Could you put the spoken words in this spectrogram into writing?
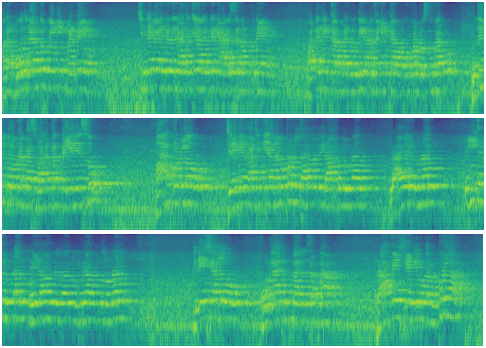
మన భోజనాలతో మీటింగ్ పెడితే చిన్నగా అవుతుంది రాజకీయాలంటే ఆలస్యం అనుకునే పద్ధతి ఇంకా మనది ఉంది. అందుకని ఇంకా ఒక్కొక్కరు వస్తున్నారు. హృదయపూర్వకంగా స్వాగతం తెలియజేస్తూ మానకోటలో జరిగే రాజకీయాలు చాలా మంది డాక్టర్లు ఉన్నారు లాయర్లు ఉన్నారు టీచర్లు ఉన్నారు మేధావులు ఉన్నారు విద్యావంతులు ఉన్నారు. విదేశాల్లో కోట్లాది రూపాయలు సంపా Rakesh Reddy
